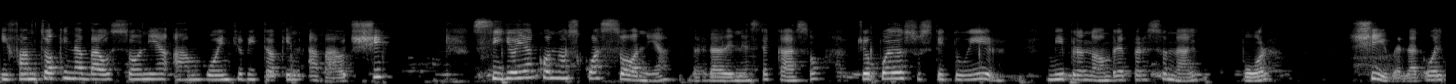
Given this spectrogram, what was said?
If I'm talking about Sonia, I'm going to be talking about she. Si yo ya conozco a Sonia, ¿verdad? En este caso, yo puedo sustituir mi pronombre personal por she, ¿verdad? O el,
